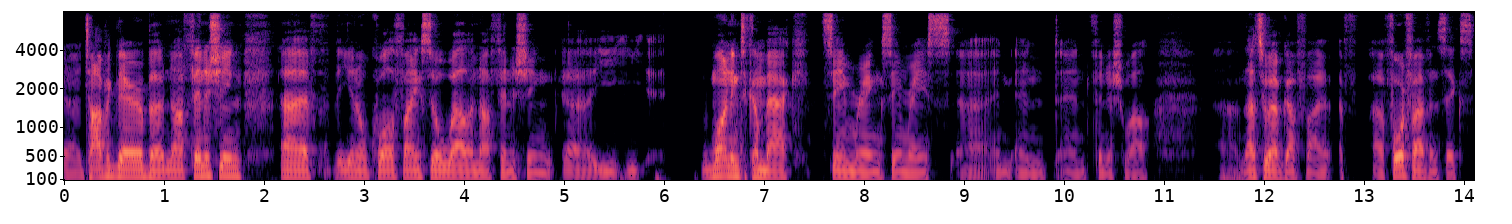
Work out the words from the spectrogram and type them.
uh, topic there about not finishing, uh, you know, qualifying so well and not finishing, uh, y- y- wanting to come back, same ring, same race, uh, and and and finish well. Um, that's who I've got five, uh, four, five, and six.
